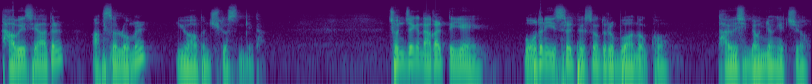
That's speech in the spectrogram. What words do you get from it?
다윗의 아들 압살롬을 요압은 죽였습니다. 전쟁에 나갈 때에 모든 이스라엘 백성들을 모아놓고 다윗이 명령했죠.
